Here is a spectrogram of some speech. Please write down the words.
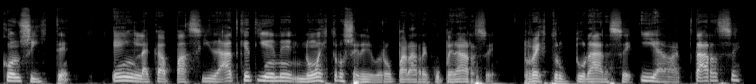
Consiste en la capacidad que tiene nuestro cerebro para recuperarse, reestructurarse y adaptarse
